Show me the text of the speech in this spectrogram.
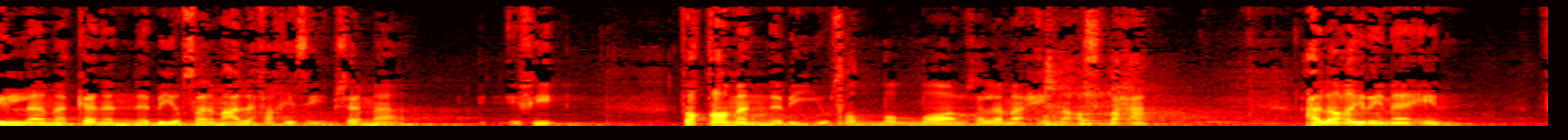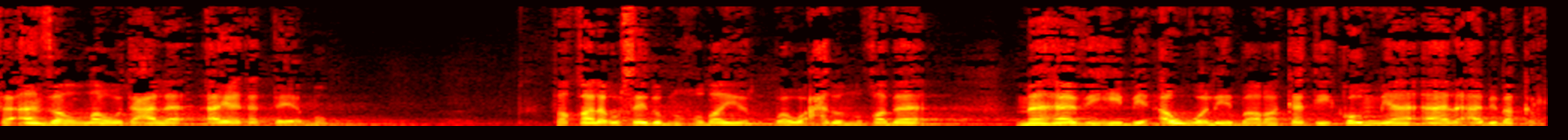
إلا ما كان النبي صلى الله عليه وسلم على فخذه. مشان ما يفيق فقام النبي صلى الله عليه وسلم حين أصبح على غير ماء فأنزل الله تعالى آية التيمم. فقال أسيد بن حضير وهو أحد النقباء ما هذه بأول بركتكم يا آل أبي بكر؟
